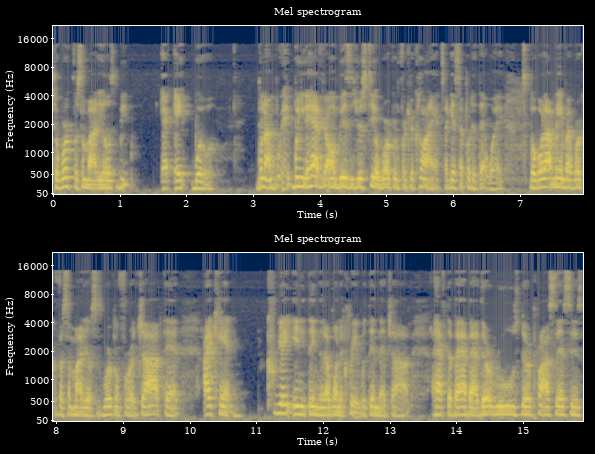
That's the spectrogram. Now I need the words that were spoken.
to work for somebody else. Be, well, when I when you have your own business, you're still working for your clients. I guess I put it that way. But what I mean by working for somebody else is working for a job that I can't create anything that I want to create within that job. I have to abide by their rules, their processes,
